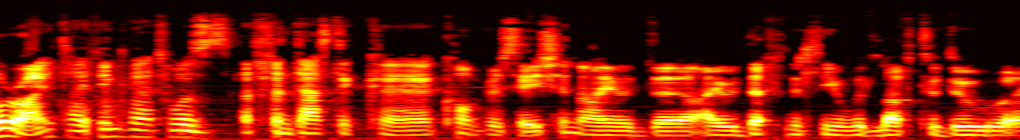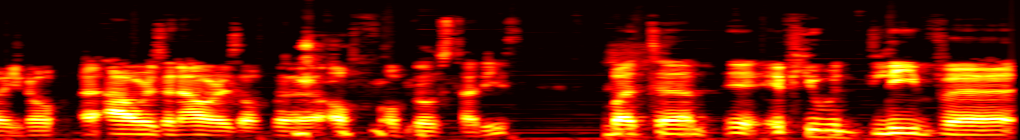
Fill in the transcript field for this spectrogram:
All right, I think that was a fantastic uh, conversation. I would, uh, I would definitely would love to do, uh, you know, hours and hours of, uh, of, of those studies. But um, if you would leave uh,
